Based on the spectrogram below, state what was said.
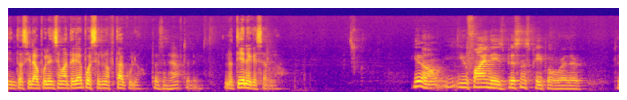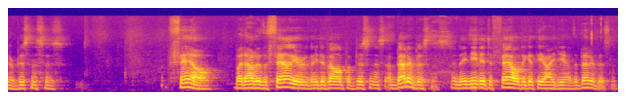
Y entonces la opulencia material puede ser un obstáculo. Doesn't have to be. No tiene que serlo. You know, you find these business people where their their businesses fail, but out of the failure they develop a business, a better business, and they needed to fail to get the idea of the better business.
